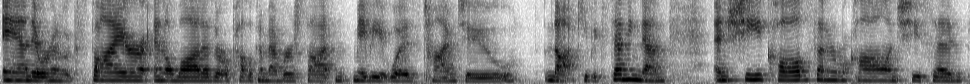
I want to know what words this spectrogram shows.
And they were going to expire, and a lot of the Republican members thought maybe it was time to not keep extending them. And she called Senator McConnell and she said,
